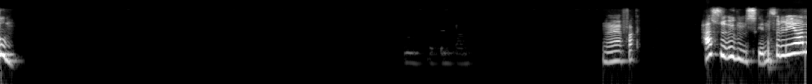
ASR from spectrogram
Boom. Na, fuck. Hast du irgendeinen Skin für Leon?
